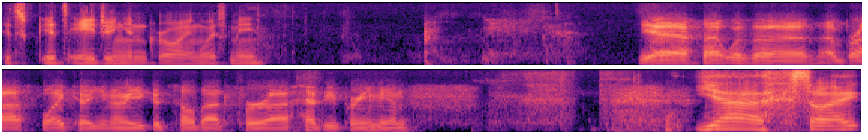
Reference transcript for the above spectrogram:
it's it's aging and growing with me. Yeah, if that was a, a brass Leica, you know, you could sell that for a heavy premium. Yeah, so I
